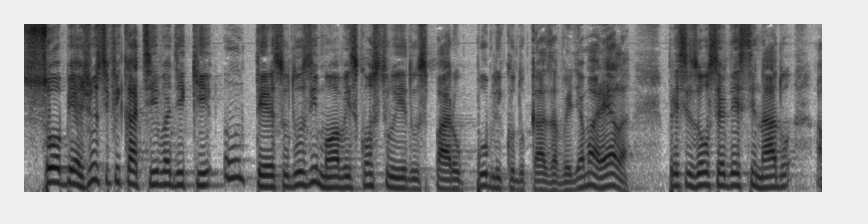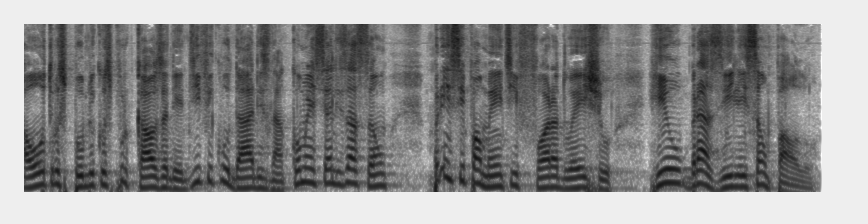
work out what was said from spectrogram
sob a justificativa de que um terço dos imóveis construídos para o público do Casa Verde Amarela precisou ser destinado a outros públicos por causa de dificuldades na comercialização, principalmente fora do eixo Rio, Brasília e São Paulo.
